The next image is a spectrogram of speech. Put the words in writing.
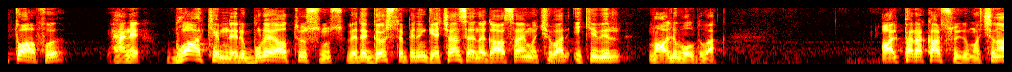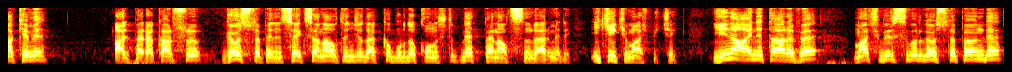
tuhafı yani bu hakemleri buraya atıyorsunuz ve de Göztepe'nin geçen sene Galatasaray maçı var. 2-1 mağlup oldu bak. Alper Akarsu'ydu maçın hakemi. Alper Akarsu Göztepe'nin 86. dakika burada konuştuk net penaltısını vermedi. 2-2 maç bitecek. Yine aynı tarife maç 1-0 Göztepe önde.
